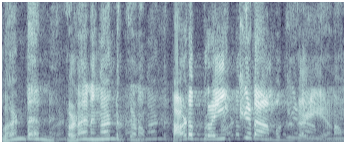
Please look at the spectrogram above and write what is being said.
വേണ്ട അവിടെ അനങ്ങാണ്ടിരിക്കണം അവിടെ ബ്രേക്ക് ഇടാൻ നമുക്ക് കഴിയണം.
